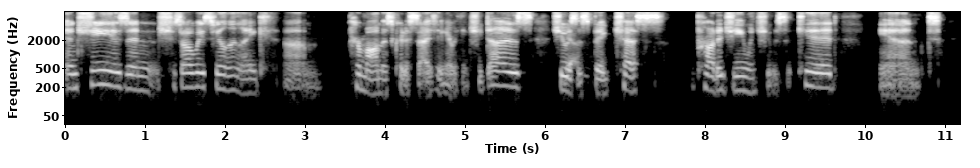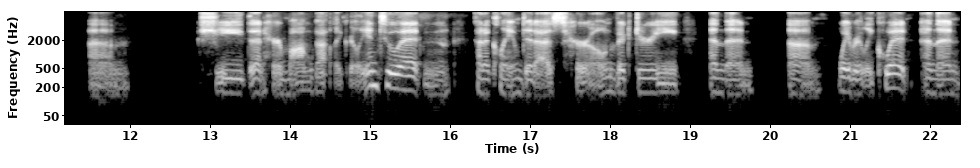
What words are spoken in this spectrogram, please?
And she is in she's always feeling like um her mom is criticizing everything she does. She was this big chess prodigy when she was a kid and um she then her mom got like really into it and kind of claimed it as her own victory and then um Waverly quit and then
